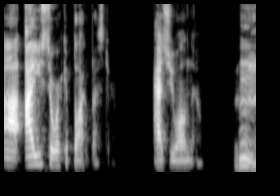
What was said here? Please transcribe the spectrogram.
Uh, I used to work at Blockbuster, as you all know. Hmm.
